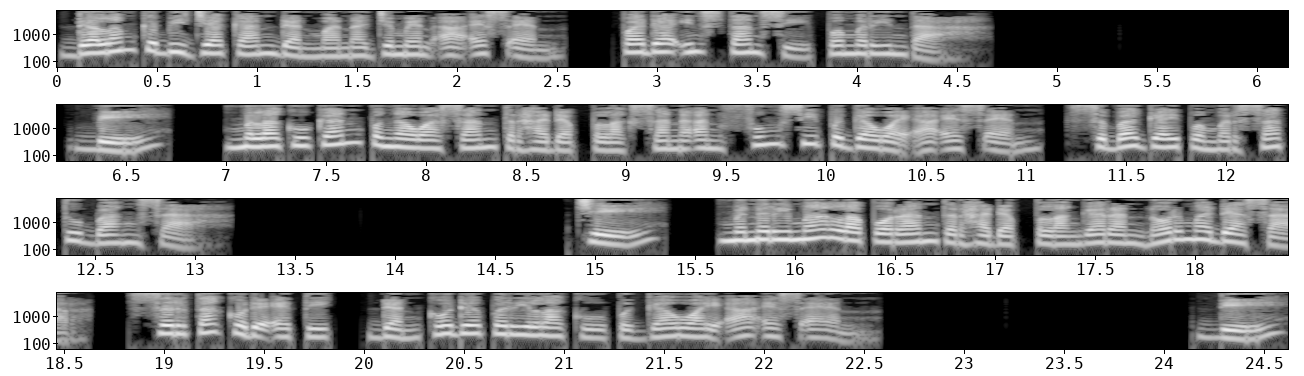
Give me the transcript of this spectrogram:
dalam kebijakan dan manajemen ASN pada instansi pemerintah. B. Melakukan pengawasan terhadap pelaksanaan fungsi pegawai ASN sebagai pemersatu bangsa. C. Menerima laporan terhadap pelanggaran norma dasar, serta kode etik dan kode perilaku pegawai ASN. D.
